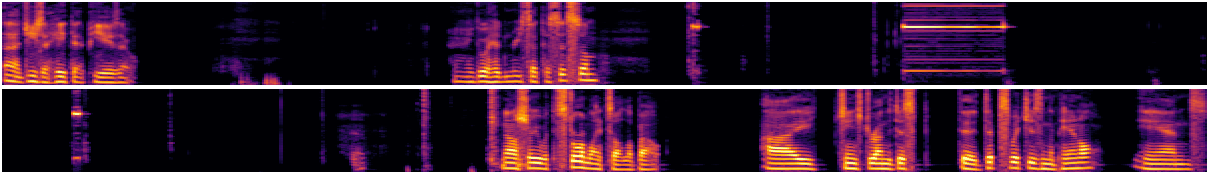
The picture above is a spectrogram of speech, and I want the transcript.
Uh, geez, I hate that piezo. And go ahead and reset the system. Now I'll show you what the Stormlight's all about. I changed around the, disp, the dip switches in the panel, and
